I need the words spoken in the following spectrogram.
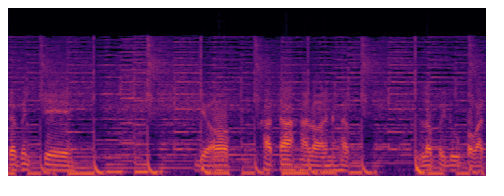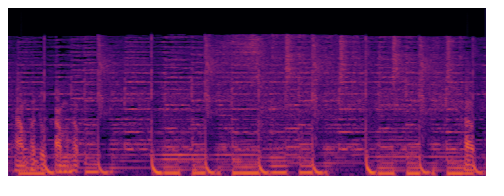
w j เจเดี๋ยวคาตา500นะครับ เราไปดูประวัติทางพันธุกรรมครับ ครับ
